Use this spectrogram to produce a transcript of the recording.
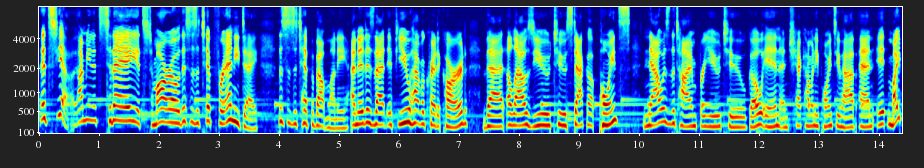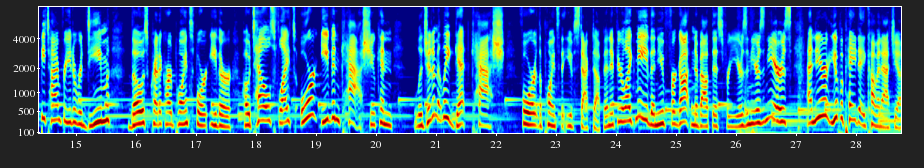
It's, yeah, I mean, it's today, it's tomorrow. This is a tip for any day. This is a tip about money. And it is that if you have a credit card that allows you to stack up points, now is the time for you to go in and check how many points you have. And it might be time for you to redeem those credit card points for either hotels, flights, or even cash. You can legitimately get cash for the points that you've stacked up. And if you're like me, then you've forgotten about this for years and years and years, and you're you have a payday coming at you.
